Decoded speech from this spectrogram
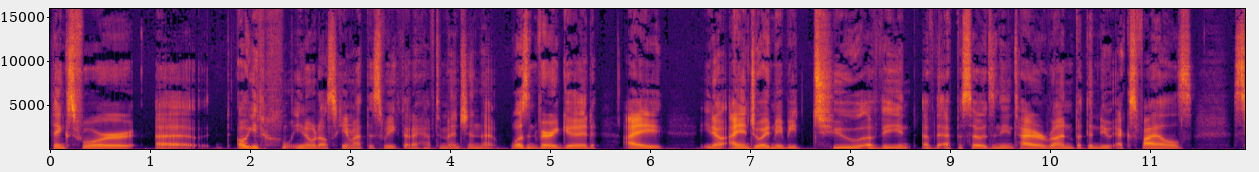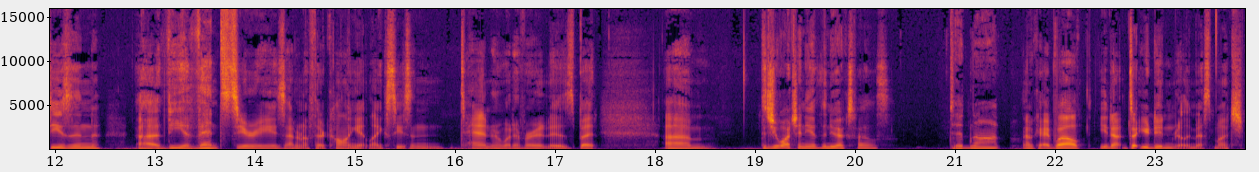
thanks for uh, oh you know you know what else came out this week that I have to mention that wasn't very good. I you know I enjoyed maybe two of the of the episodes in the entire run, but the new X Files season, uh, the event series. I don't know if they're calling it like season ten or whatever it is, but um, did you watch any of the new X Files? Did not. Okay, well you know you didn't really miss much.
